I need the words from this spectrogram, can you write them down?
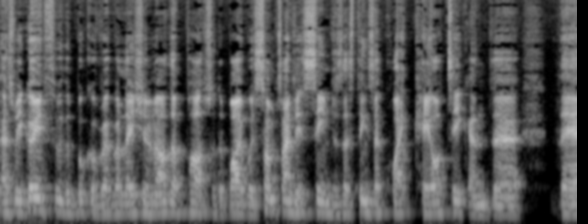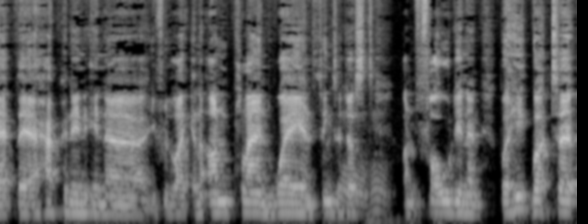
as we're going through the book of Revelation and other parts of the Bible, sometimes it seems as though things are quite chaotic and uh, they're they're happening in a if you like an unplanned way and things are just mm-hmm. unfolding and but he but uh,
